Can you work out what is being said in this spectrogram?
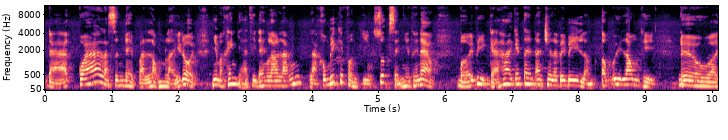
đã quá là xinh đẹp và lộng lẫy rồi nhưng mà khán giả thì đang lo lắng là không biết cái phần diễn xuất sẽ như thế nào. Bởi vì cả hai cái tên Angela Baby lẫn Tống Uy Long thì đều ờ,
